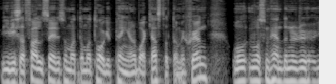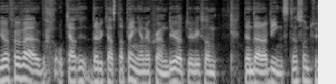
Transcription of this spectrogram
i vissa fall så är det som att de har tagit pengar och bara kastat dem i sjön. Och vad som händer när du gör förvärv och där du kastar pengarna i sjön det är att du liksom, den där vinsten som du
